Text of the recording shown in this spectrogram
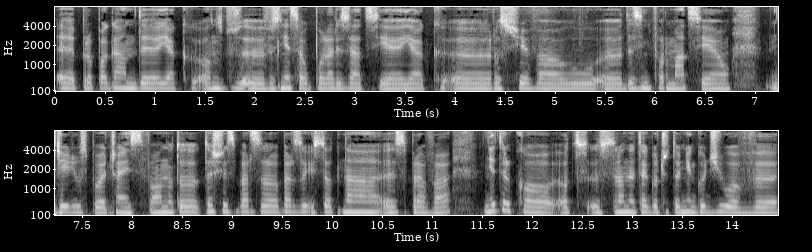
e, propagandy, jak on wzniecał polaryzację, jak e, rozsiewał dezinformację, dzielił społeczeństwo, no to też jest bardzo, bardzo istotna sprawa. Nie tylko od strony tego, czy to nie godziło w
